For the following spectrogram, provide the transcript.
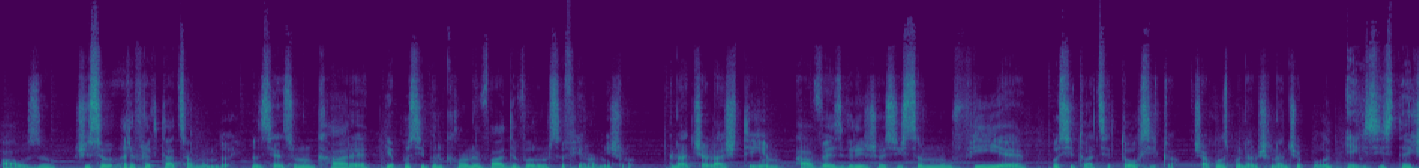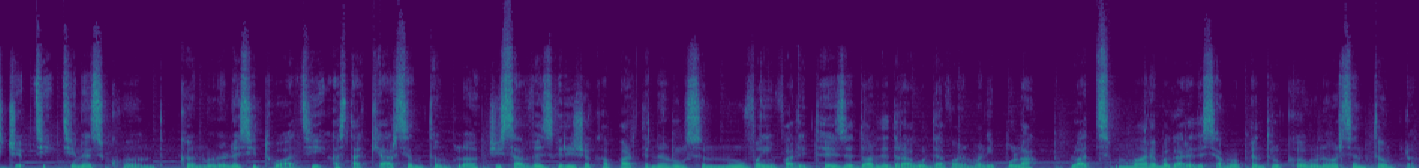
pauză și să reflectați amândoi, în sensul în care e posibil ca undeva adevărul să fie la mijloc. În același timp, aveți grijă și să nu fie o situație toxică. Și acum spuneam și la început, există excepții. Țineți cont că în unele situații asta chiar se întâmplă și să aveți grijă ca partenerul să nu vă invalideze doar de dragul de a vă manipula. Luați mare băgare de seamă pentru că uneori se întâmplă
